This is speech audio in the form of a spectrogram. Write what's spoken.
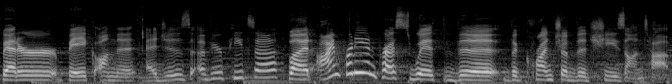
better bake on the edges of your pizza, but I'm pretty impressed with the, the crunch of the cheese on top.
